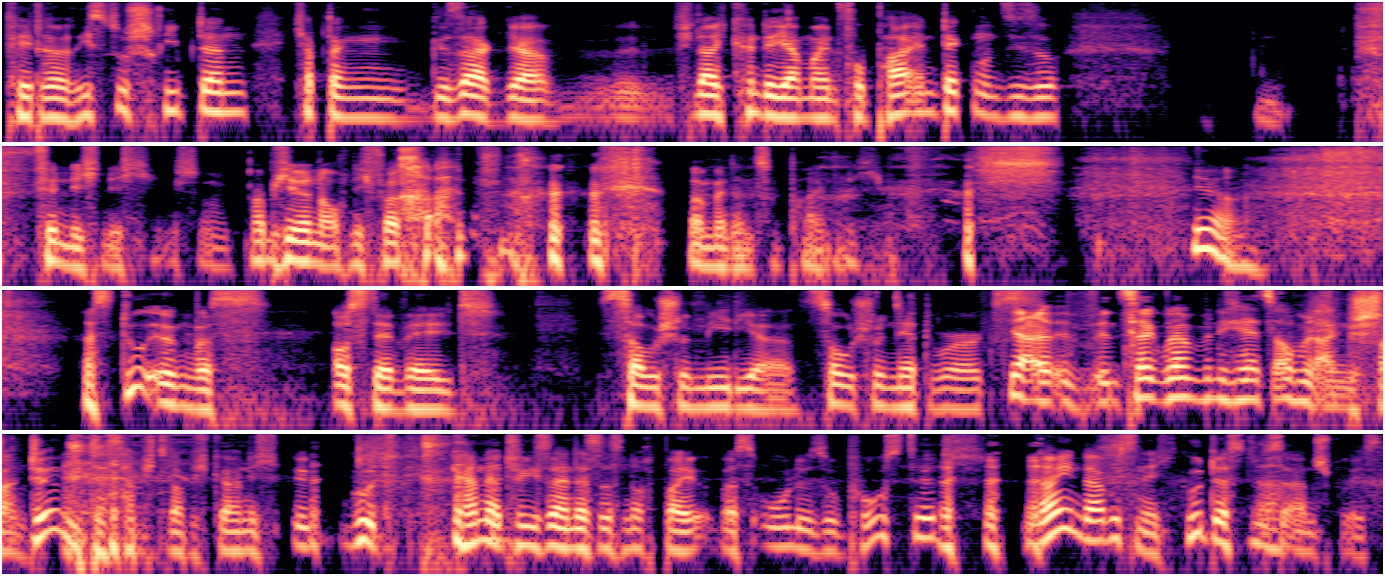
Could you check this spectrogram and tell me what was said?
Petra Risto schrieb dann, ich habe dann gesagt, ja, vielleicht könnt ihr ja mein Fauxpas entdecken und sie so, finde ich nicht. Ich so, habe ich ihr dann auch nicht verraten. War mir dann zu peinlich. ja. Hast du irgendwas aus der Welt? Social Media, Social Networks? Ja, Instagram bin ich ja jetzt auch mit angefangen. Stimmt, das habe ich glaube ich gar nicht. Äh, gut, kann natürlich sein, dass es noch bei was Ole so postet. Nein, da habe ich es nicht. Gut, dass du es ansprichst.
